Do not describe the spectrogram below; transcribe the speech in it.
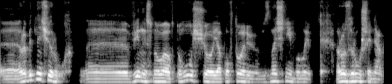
Е, Робітничий рух він існував тому, що я повторюю, значні були розрушення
